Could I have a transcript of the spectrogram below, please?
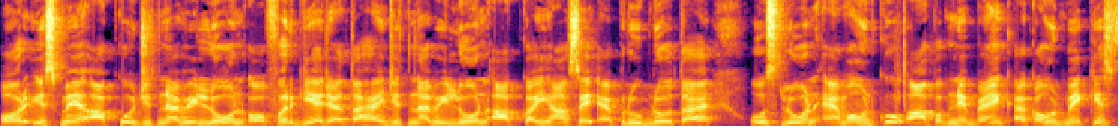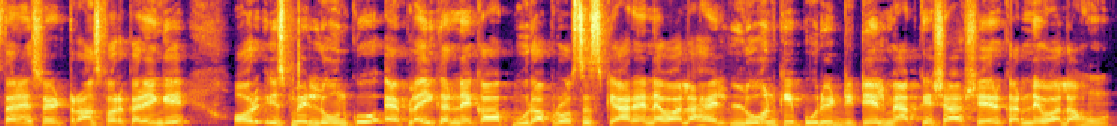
और इसमें आपको जितना भी लोन ऑफ़र किया जाता है, जितना भी लोन आपका यहाँ से अप्रूव्ड होता है, उस लोन अमाउंट को आप अपने बैंक अकाउंट में किस तरह से ट्रांसफ़र करेंगे। और इसमें लोन को अप्लाई करने का पूरा प्रोसेस क्या रहने वाला है? लोन की पूरी डिटेल में आपके साथ शेयर करने वाला हूँ।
